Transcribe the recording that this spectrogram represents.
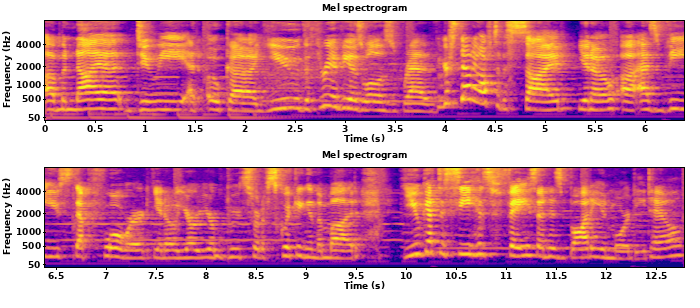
Uh, Manaya, Dewey, and Oka, you, the three of you, as well as Rev, you're standing off to the side, you know, uh, as V, you step forward, you know, your, your boots sort of squicking in the mud. You get to see his face and his body in more detail.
